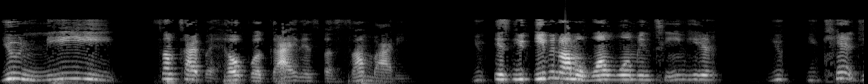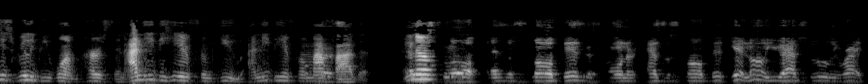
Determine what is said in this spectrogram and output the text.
You need some type of help or guidance or somebody. You, you even though I'm a one woman team here, you you can't just really be one person. I need to hear from you. I need to hear from my father. You As know, a small as a small business owner, as a small business, yeah, no, you're absolutely right.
